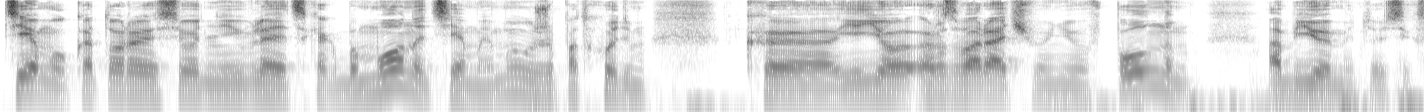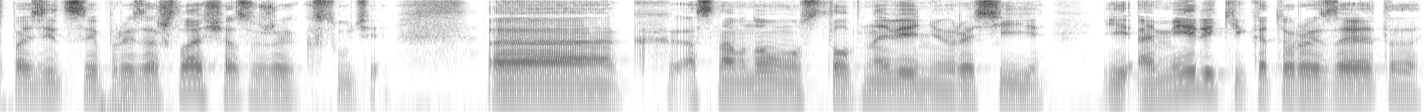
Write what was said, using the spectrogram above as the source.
тему, которая сегодня является как бы монотемой. Мы уже подходим к ее разворачиванию в полном объеме. То есть экспозиция произошла, сейчас уже к сути. Э, к основному столкновению России и Америки, которая за это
